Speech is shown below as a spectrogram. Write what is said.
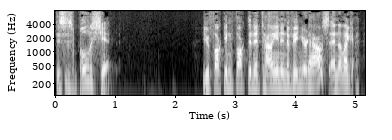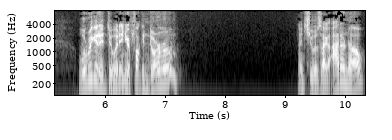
This is bullshit. You fucking fucked an Italian in a vineyard house? And like, what are we going to do it in your fucking dorm room? And she was like, I don't know.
